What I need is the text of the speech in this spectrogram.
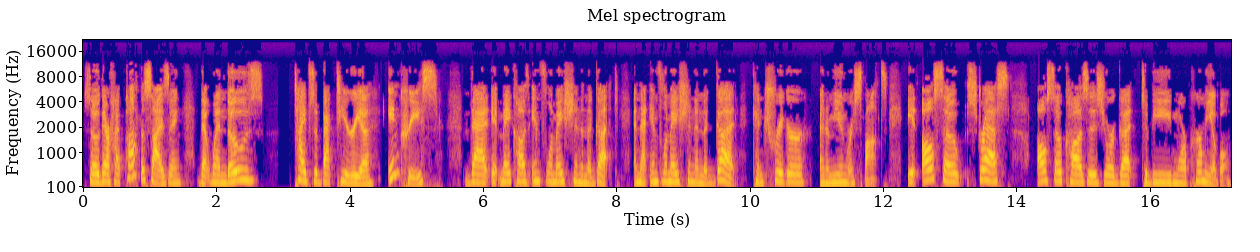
So they're hypothesizing that when those types of bacteria increase, that it may cause inflammation in the gut, and that inflammation in the gut can trigger an immune response. It also, stress also causes your gut to be more permeable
